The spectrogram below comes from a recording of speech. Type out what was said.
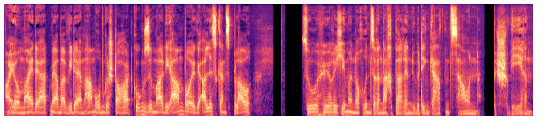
Mei, oh mei, der hat mir aber wieder im Arm rumgestochert. Gucken Sie mal die Armbeuge, alles ganz blau. So höre ich immer noch unsere Nachbarin über den Gartenzaun beschweren.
